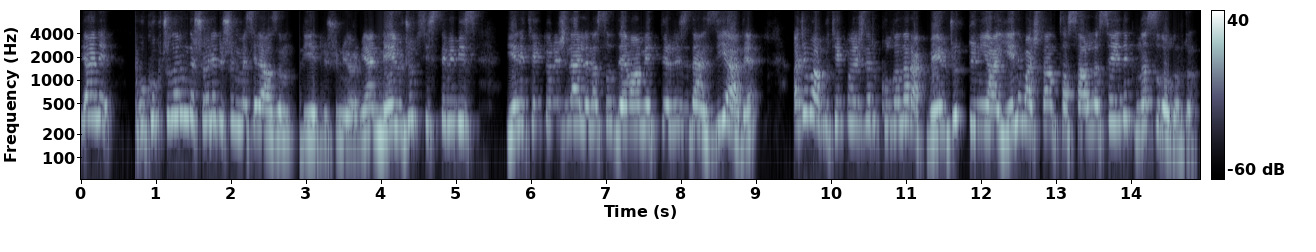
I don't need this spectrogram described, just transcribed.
Yani hukukçuların da şöyle düşünmesi lazım diye düşünüyorum. Yani mevcut sistemi biz yeni teknolojilerle nasıl devam ettiririzden ziyade acaba bu teknolojileri kullanarak mevcut dünyayı yeni baştan tasarlasaydık nasıl olurdu?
